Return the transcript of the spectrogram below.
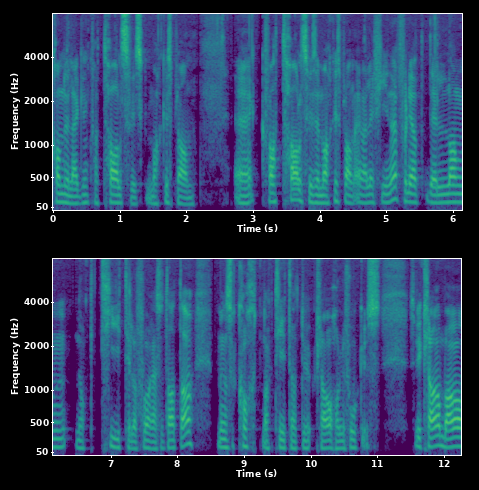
kan du legge en kvartalsvis markedsplan Uh, kvartalsvise markedsplan er veldig fine, fordi at det er lang nok tid til å få resultater, men også kort nok tid til at du klarer å holde fokus. Så vi klarer bare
